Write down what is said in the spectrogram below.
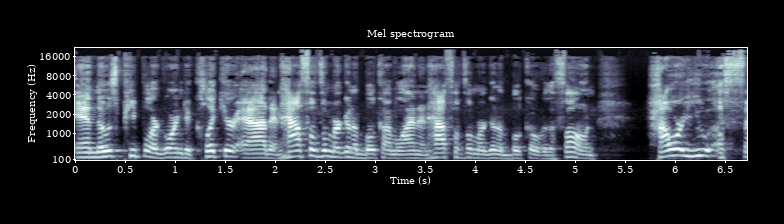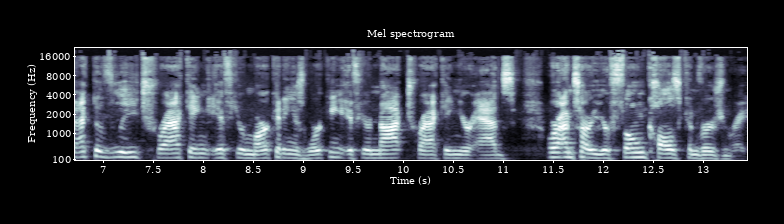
and those people are going to click your ad and half of them are going to book online and half of them are going to book over the phone, how are you effectively tracking if your marketing is working if you're not tracking your ads or I'm sorry, your phone calls conversion rate?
